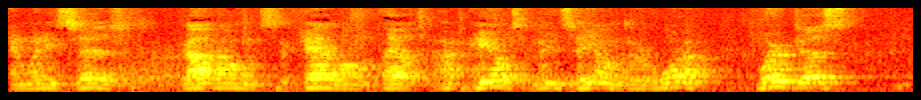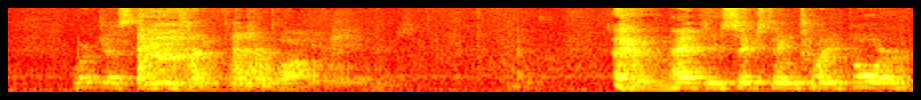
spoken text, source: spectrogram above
And when he says God owns the cattle on a thousand hills, it means he owns every one. We're just we're just using them for a while. Matthew 16, 24.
